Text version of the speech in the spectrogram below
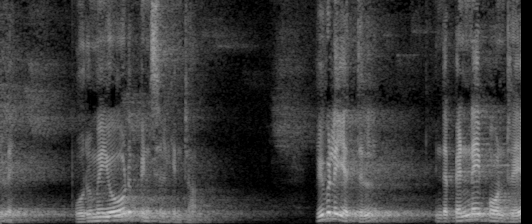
இல்லை. பொறுமையோடு பின் செல்கின்றான். விவிலியத்தில் இந்த பெண்ணை போன்றே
